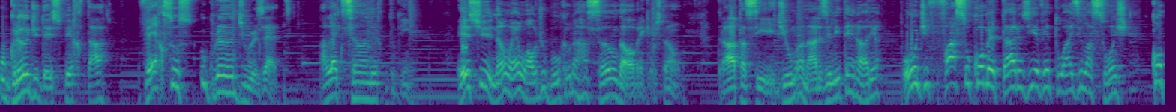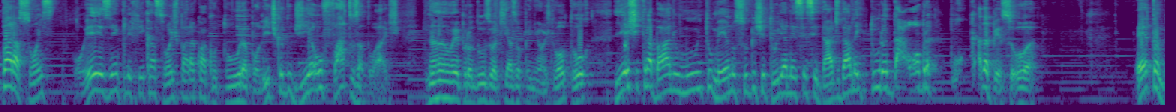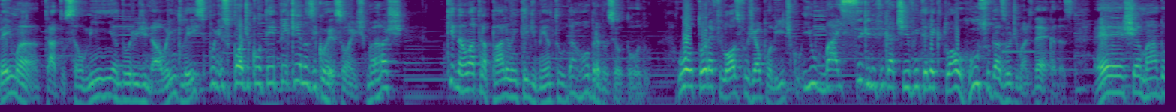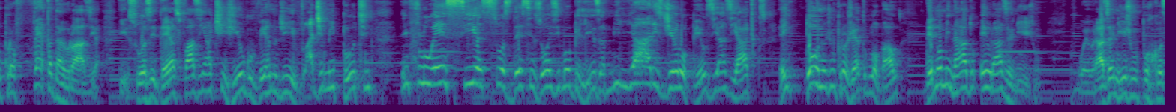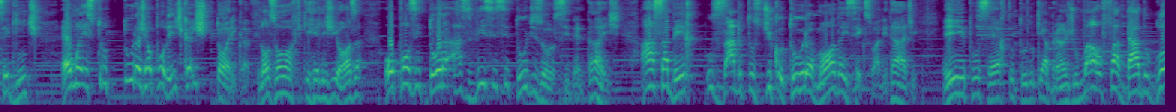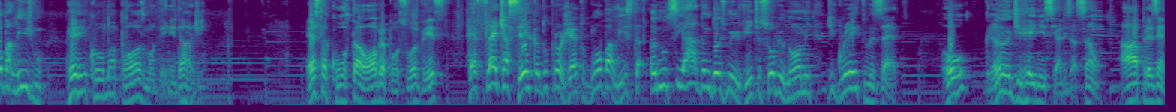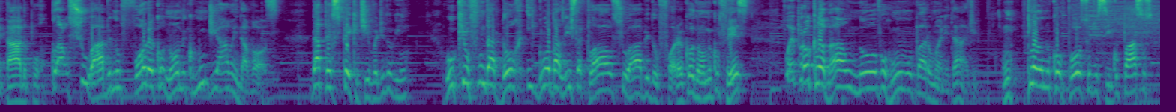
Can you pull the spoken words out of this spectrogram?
O Grande Despertar versus O Grande Reset, Alexander Dugin. Este não é um audiobook ou narração da obra em questão. Trata-se de uma análise literária onde faço comentários e eventuais ilações, comparações ou exemplificações para com a cultura política do dia ou fatos atuais. Não reproduzo aqui as opiniões do autor, e este trabalho muito menos substitui a necessidade da leitura da obra por cada pessoa. É também uma tradução minha do original em inglês, por isso pode conter pequenas incorreções, mas que não atrapalham o entendimento da obra no seu todo. O autor é filósofo geopolítico e o mais significativo intelectual russo das últimas décadas. É chamado Profeta da Eurásia e suas ideias fazem atingir o governo de Vladimir Putin, influencia suas decisões e mobiliza milhares de europeus e asiáticos em torno de um projeto global denominado Eurasianismo. O Eurasianismo, por conseguinte, é uma estrutura geopolítica histórica, filosófica e religiosa opositora às vicissitudes ocidentais, a saber, os hábitos de cultura, moda e sexualidade, e, por certo, tudo que abrange o malfadado globalismo, bem como a pós-modernidade. Esta curta obra, por sua vez, reflete acerca do projeto globalista anunciado em 2020 sob o nome de Great Reset, ou Grande Reinicialização, apresentado por Klaus Schwab no Fórum Econômico Mundial em Davos. Da perspectiva de Dugin, o que o fundador e globalista Klaus Schwab do Fórum Econômico fez foi proclamar um novo rumo para a humanidade, um plano composto de cinco passos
